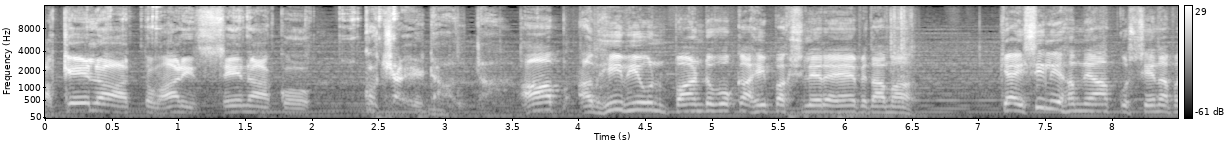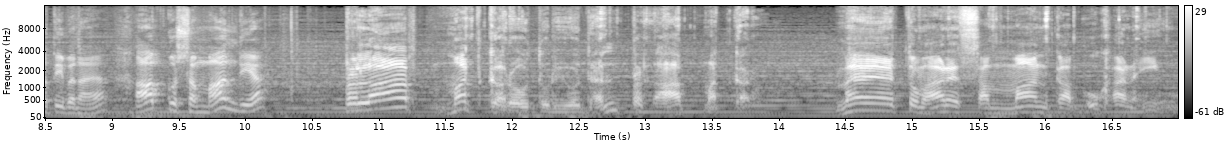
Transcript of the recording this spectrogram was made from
अकेला तुम्हारी सेना को कुचल डालता। आप अभी भी उन पांडवों का ही पक्ष ले रहे हैं पितामह। क्या इसीलिए हमने आपको सेनापति बनाया आपको सम्मान दिया? प्रलाप मत करो दुर्योधन प्रलाप मत करो। मैं तुम्हारे सम्मान का भूखा नहीं हूँ।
